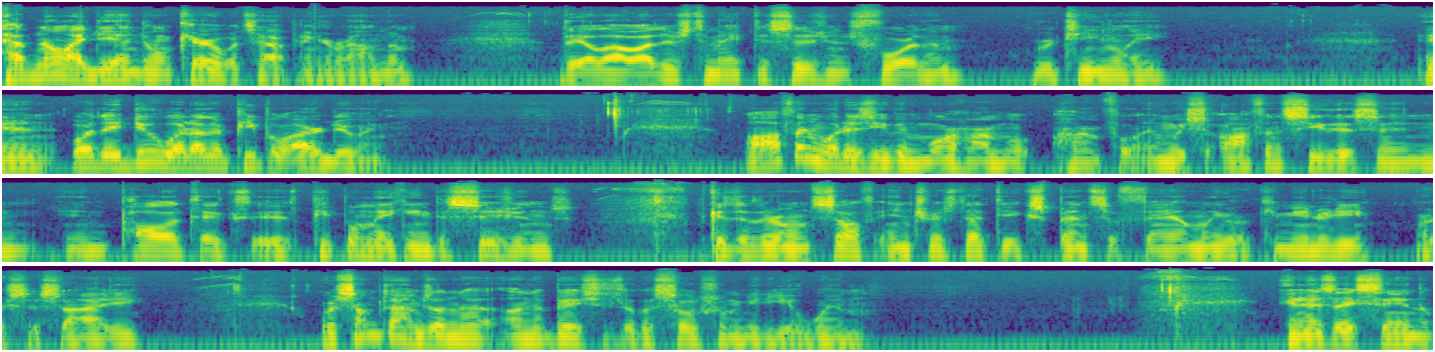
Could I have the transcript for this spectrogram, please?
have no idea and don't care what's happening around them. They allow others to make decisions for them routinely, and or they do what other people are doing. Often, what is even more harm, harmful, and we often see this in, in politics, is people making decisions because of their own self interest at the expense of family or community or society, or sometimes on the, on the basis of a social media whim. And as I say in, the,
